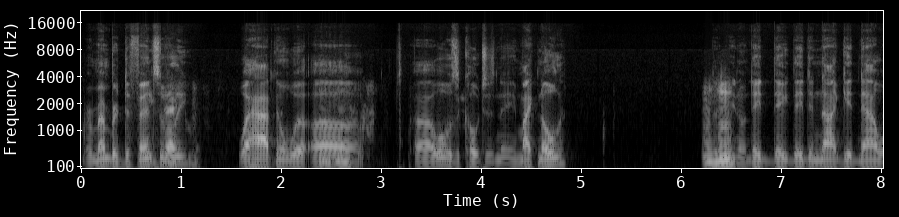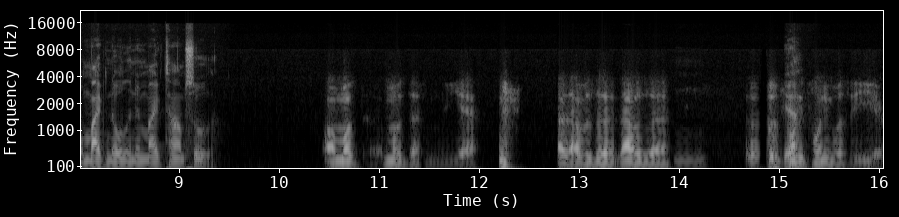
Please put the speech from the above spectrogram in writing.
Remember defensively, Exactly. what happened with uh, Mhm. uh, what was the coach's name? Mike Nolan. Mhm. You know, they, they they did not get down with Mike Nolan and Mike Tomsula. almost, most definitely, yeah. that was a that was a. Yeah. 2020 was a year.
